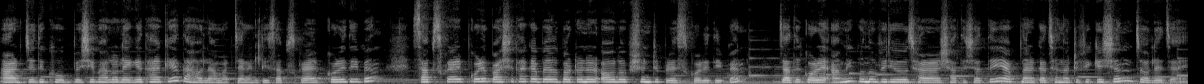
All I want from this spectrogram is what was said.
আর যদি খুব বেশি ভালো লেগে থাকে, তাহলে আমার চ্যানেলটি সাবস্ক্রাইব করে দিবেন। সাবস্ক্রাইব করে পাশে থাকা বেল বাটনের অল অপশনটি প্রেস করে দিবেন, যাতে করে আমি কোনো ভিডিও ছাড়ার সাথে সাথেই আপনার কাছে নোটিফিকেশন চলে যায়।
